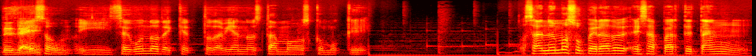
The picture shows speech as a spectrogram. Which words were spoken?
Desde ahí. Eso, y segundo, de que todavía no estamos como que. O sea, no hemos superado esa parte tan.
